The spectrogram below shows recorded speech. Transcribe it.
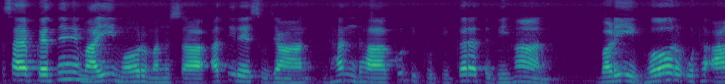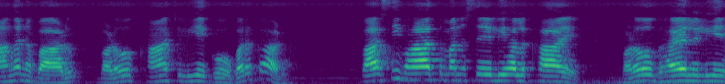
तो साहब कहते हैं, माई मोर मनुषा, अतिरे सुजान, धंधा कुटी कुटी करत बिहान, बड़ी भोर उठ आँगन बाड़ू, बड़ो खाँच लिए गोबर काड़ू। बासी भात मन से लिहल खाए, बड़ो घायल लिए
